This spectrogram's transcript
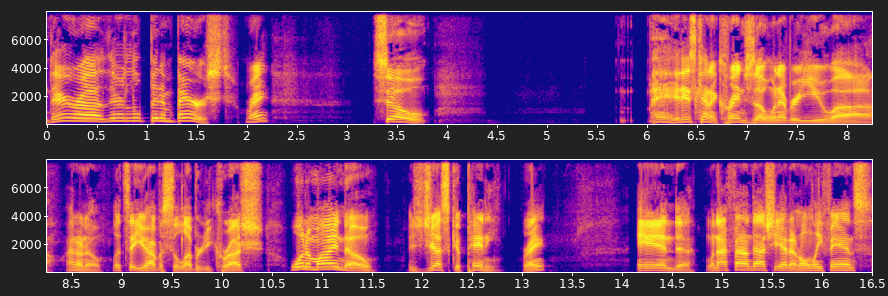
They're, uh, they're a little bit embarrassed, right? So, hey, it is kind of cringe, though, whenever you, uh, I don't know, let's say you have a celebrity crush. One of mine, though, is Jessica Penny, right? And uh, when I found out she had an OnlyFans,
